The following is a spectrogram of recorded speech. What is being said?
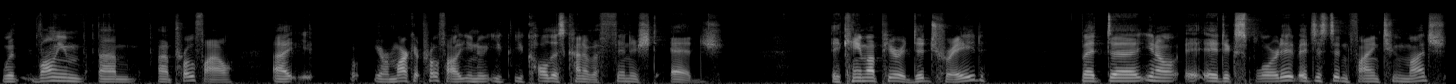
with volume um, uh, profile uh, your market profile you know you, you call this kind of a finished edge. It came up here it did trade but uh, you know it, it, explored it it just didn't find too much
